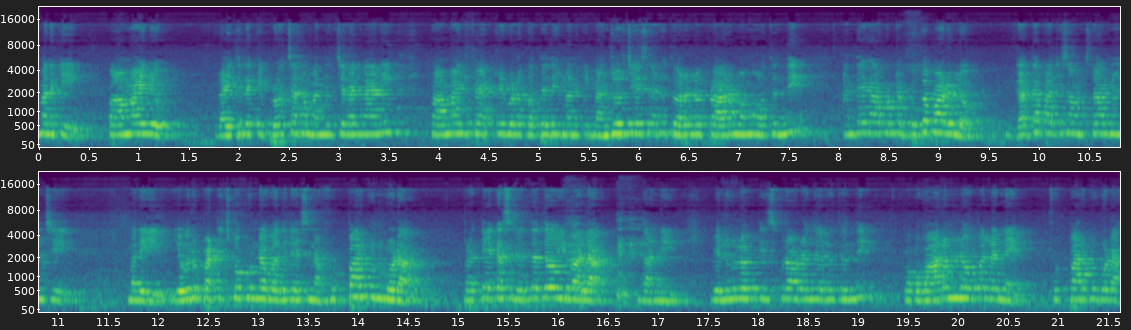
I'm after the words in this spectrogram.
మనకి పామాయిల్ రైతులకి ప్రోత్సాహం అందించడం కానీ పామాయిల్ ఫ్యాక్టరీ కూడా కొత్తది మనకి మంజూరు చేశారు త్వరలో ప్రారంభం అవుతుంది అంతేకాకుండా బుగ్గపాడులో గత పది సంవత్సరాల నుంచి మరి ఎవరు పట్టించుకోకుండా వదిలేసిన ఫుడ్ పార్కును కూడా ప్రత్యేక శ్రద్ధతో ఇవాళ దాన్ని వెలుగులోకి తీసుకురావడం జరుగుతుంది. ఒక వారం లోపలనే ఫుడ్ పార్క్ కూడా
